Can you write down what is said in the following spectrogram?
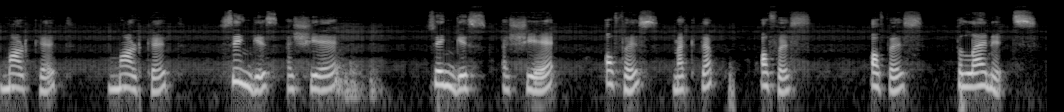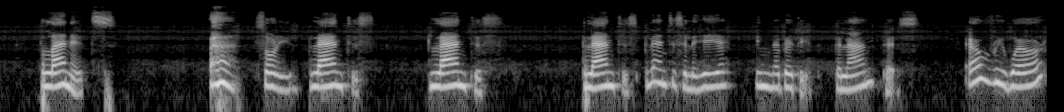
market market things أشياء things أشياء office مكتب office office planets planets. Sorry plants. Plants plants plants اللي هي النباتات plants everywhere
